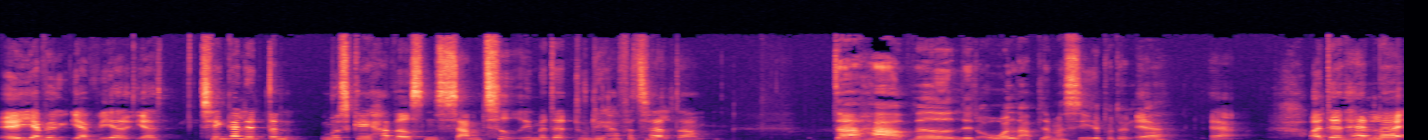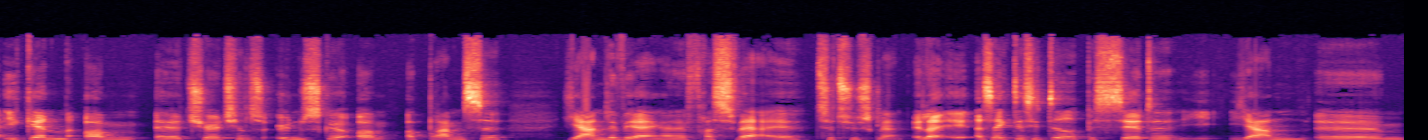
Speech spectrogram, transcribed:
Øh, jeg, vil, jeg, jeg, jeg tænker lidt, den måske har været sådan samtidig med den, du lige har fortalt om. Der har været lidt overlap, lad mig sige det på den Ja, måde. ja. Og den handler igen om øh, Churchills ønske om at bremse jernleveringerne fra Sverige til Tyskland. Eller øh, altså ikke decideret besætte jernressourcerne,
